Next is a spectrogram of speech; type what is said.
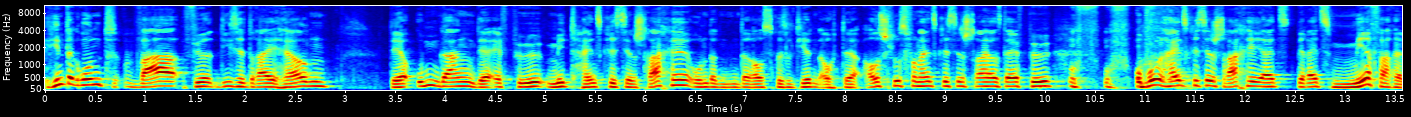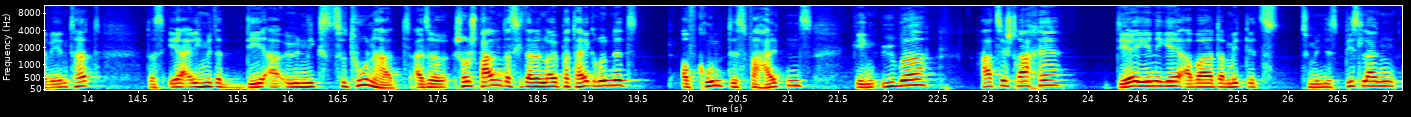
Hintergrund war für diese drei Herren der Umgang der FPÖ mit Heinz-Christian Strache und dann daraus resultierend auch der Ausschluss von Heinz-Christian Strache aus der FPÖ. Uff, uff. Obwohl Heinz-Christian Strache ja jetzt bereits mehrfach erwähnt hat, dass er eigentlich mit der DAÖ nichts zu tun hat. Also schon spannend, dass sich da eine neue Partei gründet, aufgrund des Verhaltens gegenüber HC Strache. Derjenige aber damit jetzt zumindest bislang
